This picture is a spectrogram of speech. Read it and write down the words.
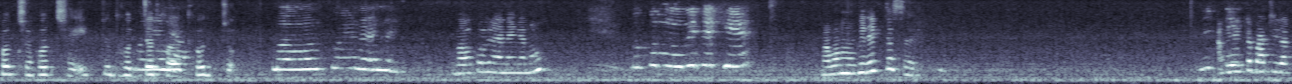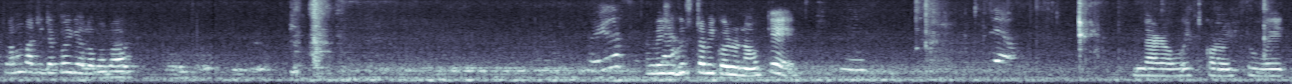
হচ্ছে হচ্ছে একটু ধৈর্য ধরে ধৈর্য। বাবা করে আনে কেন? মুভি দেখে। বাবা মুভি দেখতেছে? আমি একটা বাটি রাখলাম বাটিটা কই গেল বাবা? বেশি দুষ্টামি করো না ওকে দাঁড়াও ওয়েট করো, একটু ওয়েট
